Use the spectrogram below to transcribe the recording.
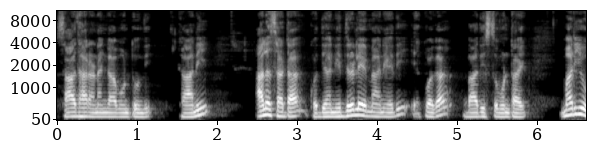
సాధారణంగా ఉంటుంది. కానీ అలసట కొద్దిగా నిద్రలేమి అనేది ఎక్కువగా బాధిస్తూ ఉంటాయి. మరియు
